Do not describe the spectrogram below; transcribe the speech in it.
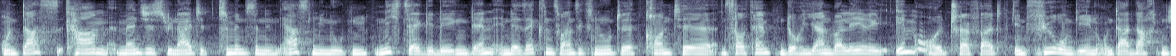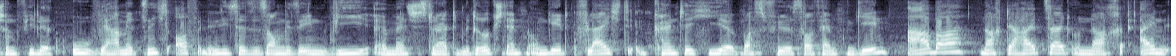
Und das kam Manchester United zumindest in den ersten Minuten nicht sehr gelegen, denn in der 26. Minute konnte Southampton durch Jan Valeri im Old Trafford in Führung gehen und da dachten schon viele, uh, wir haben jetzt nicht oft in dieser Saison gesehen, wie äh, Manchester United mit Rückständen umgeht. Vielleicht könnte hier was für Southampton gehen. Aber nach der Halbzeit und nach, ein,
